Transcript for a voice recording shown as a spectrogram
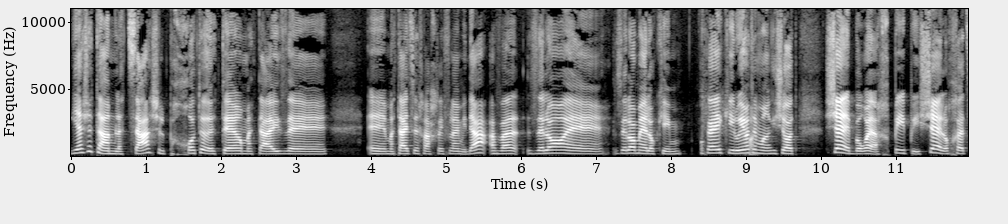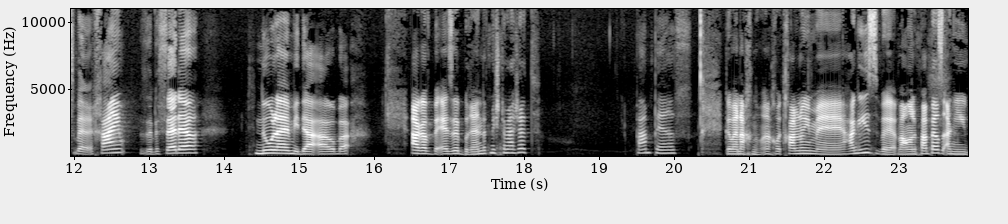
יש את ההמלצה של פחות או יותר מתי זה, אה, מתי צריך להחליף להם מידה, אבל זה לא, אה, זה לא מאלוקים, אוקיי? כאילו, אם נכון. אתן מרגישות שבורח פיפי, שלוחץ בירכיים, זה בסדר, תנו להם מידה 4. אגב, באיזה ברנד את משתמשת? פמפרס. גם אנחנו. אנחנו התחלנו עם uh, הגיז ועברנו לפמפרס. אני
